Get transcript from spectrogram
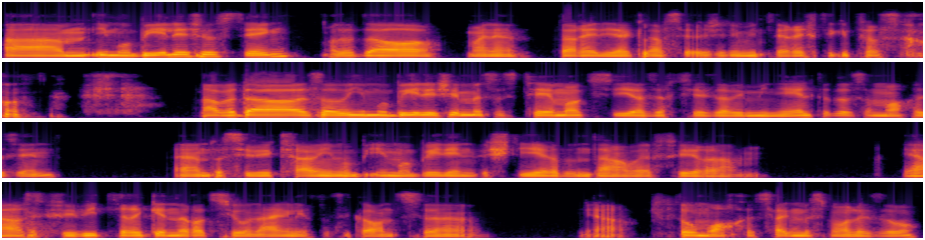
Ähm, Immobilie ist das Ding. Also da, meine, da rede ich ja, glaube ich, sehr mit der richtigen Person. Aber da, also Immobilie ist immer so das Thema gewesen, also ich sehe es auch, wie meine Eltern das so machen sind, ähm, dass sie wirklich auch in Immobilien investieren und auch für, ähm, ja, also für weitere Generationen eigentlich das Ganze, ja, so machen, sagen wir es mal so.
